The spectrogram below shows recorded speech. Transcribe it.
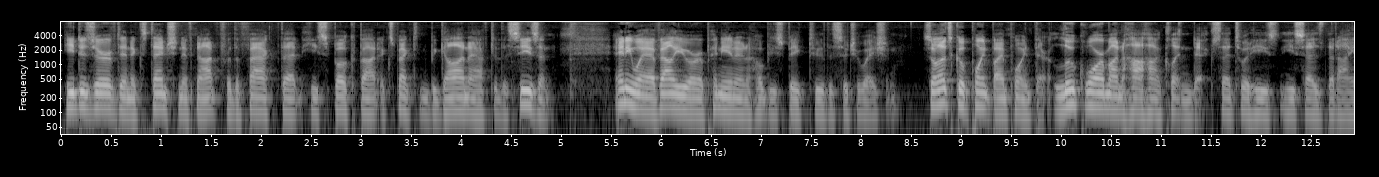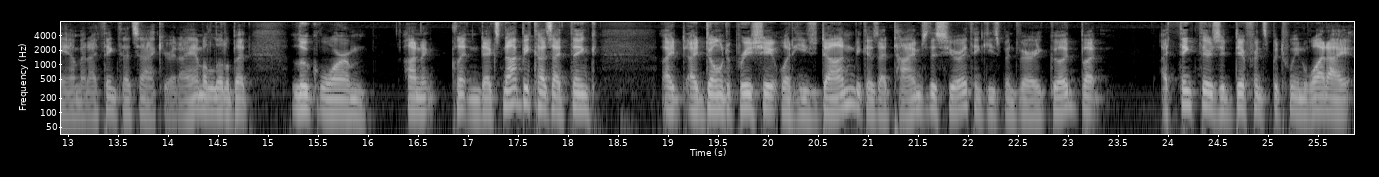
He deserved an extension if not for the fact that he spoke about expecting to be gone after the season. Anyway, I value your opinion and I hope you speak to the situation. So let's go point by point there. Lukewarm on haha Clinton Dix. That's what he's, he says that I am, and I think that's accurate. I am a little bit lukewarm on Clinton Dix, not because I think – I, I don't appreciate what he's done because at times this year I think he's been very good, but I think there's a difference between what I,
